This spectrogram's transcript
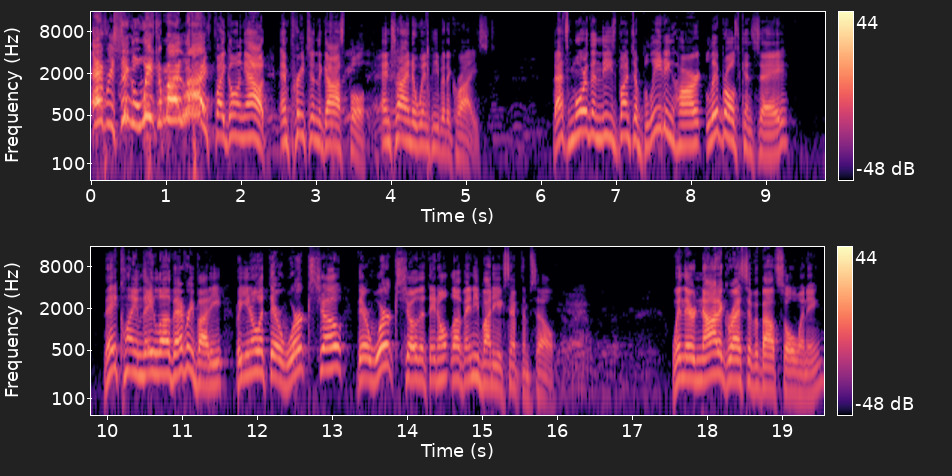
every single week of my life by going out and preaching the gospel and trying to win people to Christ. That's more than these bunch of bleeding heart liberals can say. They claim they love everybody, but you know what their works show? Their works show that they don't love anybody except themselves when they're not aggressive about soul winning,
